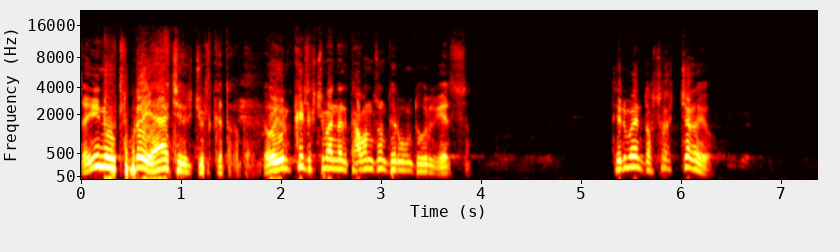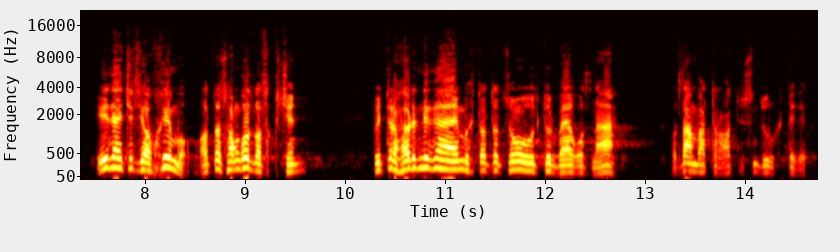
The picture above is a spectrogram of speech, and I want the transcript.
За энэ хөтөлбөрөө яаж хэрэгжүүлэх гэдэг юм бэ? Нөгөө ерөнхийлөгч маань нэг 500 тэрбум төгрөг ярьсан. Тэр мэн тусгаж байгаа юу? Энэ ажил явах юм уу? Одоо сонгуул болох гэж байна. Бид нар 21 аймагт одоо 100 үйлдвэр байгуулнаа. Улаанбаатар хот 9 дүүрэгтэй гэдэг.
